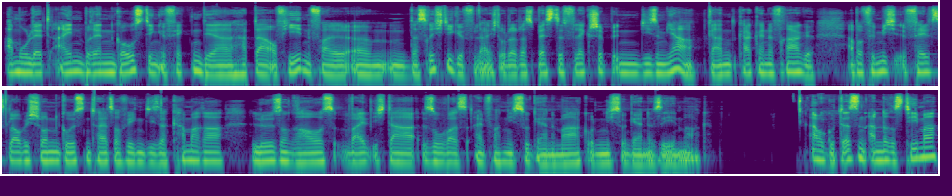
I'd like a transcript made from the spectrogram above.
AMOLED-Einbrennen, Ghosting-Effekten, der hat da auf jeden Fall ähm, das Richtige vielleicht oder das beste Flagship in diesem Jahr. Gar, gar keine Frage. Aber für mich fällt es, glaube ich, schon größtenteils auch wegen dieser Kameralösung raus, weil ich da sowas einfach nicht so gerne mag und nicht so gerne sehen mag. Aber gut, das ist ein anderes Thema.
